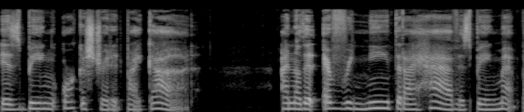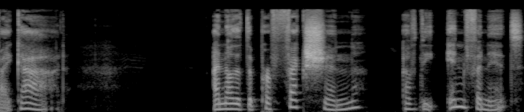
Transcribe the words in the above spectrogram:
is being orchestrated by God. I know that every need that I have is being met by God. I know that the perfection of the infinite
